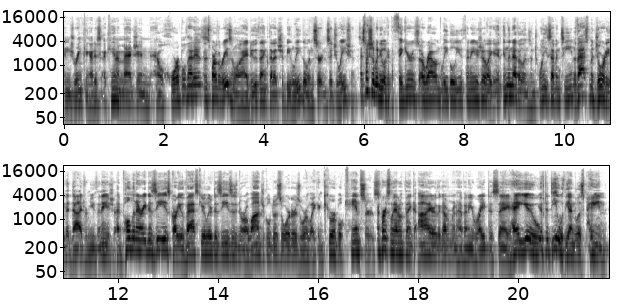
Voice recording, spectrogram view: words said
and drinking. I just I can't imagine how horrible that is. And it's part of the reason why I do think that it should be legal in certain situations. Especially when you look at the figures around legal euthanasia. Like in, in the Netherlands in 2017, the vast majority that died from euthanasia had pulmonary disease, cardiovascular diseases, neurological disorders, or like incurable cancers. And personally, I don't think I or the government have any right to say, hey, you, you have to deal with the endless pain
